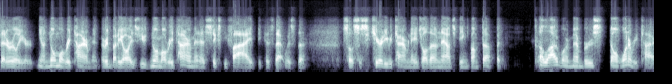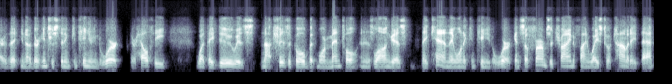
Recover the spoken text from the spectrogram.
said earlier, you know, normal retirement. Everybody always viewed normal retirement as 65 because that was the Social Security retirement age, although now it's being bumped up. But a lot of our members don't want to retire. That you know they're interested in continuing to work. They're healthy. What they do is not physical, but more mental. And as long as they can, they want to continue to work. And so firms are trying to find ways to accommodate that.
